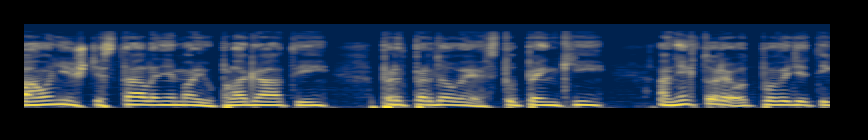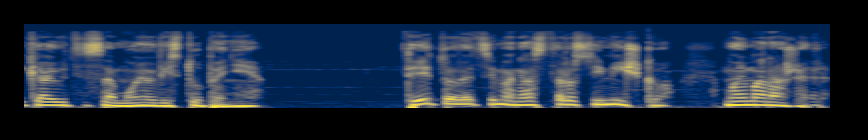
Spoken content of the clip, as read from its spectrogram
a oni ešte stále nemajú plagáty, predpredové vstupenky a niektoré odpovede týkajúce sa mojho vystúpenia. Tieto veci má na starosti Miško, môj manažér.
